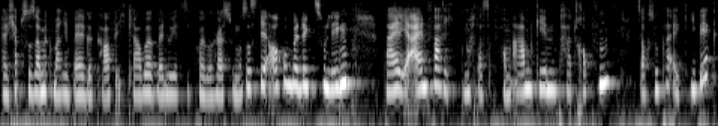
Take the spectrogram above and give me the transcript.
Äh, ich habe es zusammen mit Maribel gekauft. Ich glaube, wenn du jetzt die Folge hörst, du musst es dir auch unbedingt zulegen, weil ihr einfach, ich mache das vom Abendgehen, ein paar Tropfen, ist auch super ergiebig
